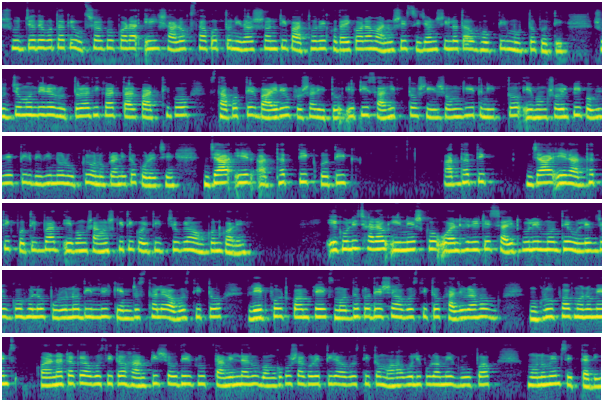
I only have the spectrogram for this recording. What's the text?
সূর্য দেবতাকে উৎসর্গ করা এই স্মারক স্থাপত্য নিদর্শনটি পাথরে খোদাই করা মানুষের সৃজনশীলতা ও ভক্তির মূর্ত প্রতীক। সূর্য মন্দিরের উত্তরাধিকার তার পার্থিব স্থাপত্যের বাইরেও প্রসারিত। এটি সাহিত্য সংগীত, নৃত্য এবং শৈল্পিক অভিব্যক্তির বিভিন্ন রূপকে অনুপ্রাণিত করেছে, যা এর আধ্যাত্মিক প্রতীক, আধ্যাত্মিক, যা এর আধ্যাত্মিক প্রতীকবাদ এবং সাংস্কৃতিক ঐতিহ্যকে অঙ্কন করে। এগুলি ছাড়াও ইউনেস্কো ওয়ার্ল্ড হেরিটেজ সাইটগুলির মধ্যে উল্লেখযোগ্য হল পুরনো দিল্লির কেন্দ্রস্থলে অবস্থিত রেড ফোর্ট কমপ্লেক্স, মধ্যপ্রদেশে অবস্থিত খাজুরাহ গ্রুপ অফ মনুমেন্টস, কর্ণাটকে অবস্থিত হাম্পির সৌধের গ্রুপ, তামিলনাড়ু বঙ্গোপসাগরের তীরে অবস্থিত মহাবলীপুরমের গ্রুপ অফ মনুমেন্টস ইত্যাদি।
